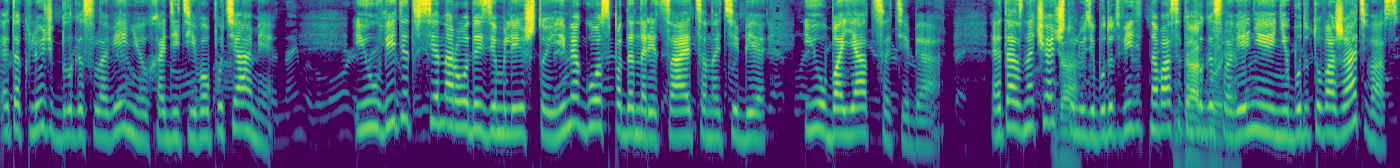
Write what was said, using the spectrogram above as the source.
Это ключ к благословению, ходить Его путями. И увидят все народы земли, что имя Господа нарицается на тебе, и убоятся тебя. Это означает, что Да. люди будут видеть на вас это Да, благословение и не будут уважать вас.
